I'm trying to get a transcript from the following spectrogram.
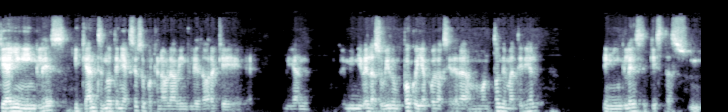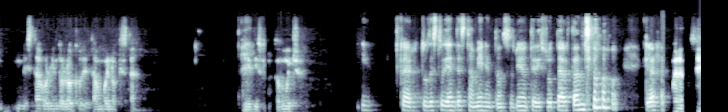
que hay en inglés y que antes no tenía acceso porque no hablaba inglés. Ahora que ya mi nivel ha subido un poco y ya puedo acceder a un montón de material en inglés que estás, me está volviendo loco de tan bueno que está. Y disfruto mucho. Y claro, tus estudiantes también, entonces, viéndote disfrutar tanto. claro. Bueno, no sé,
